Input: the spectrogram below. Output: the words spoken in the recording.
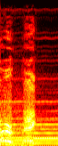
Perfect.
